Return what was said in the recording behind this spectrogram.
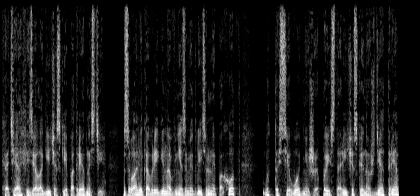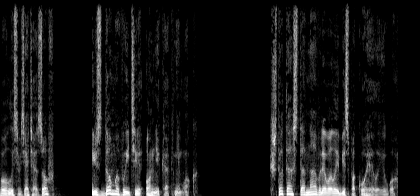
Хотя физиологические потребности звали Ковригина в незамедлительный поход, будто сегодня же по исторической нужде требовалось взять Азов, из дома выйти он никак не мог. Что-то останавливало и беспокоило его.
